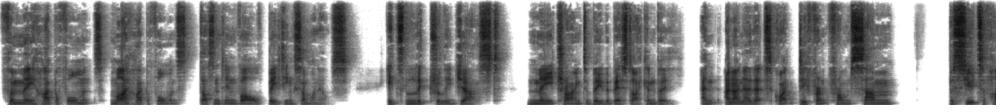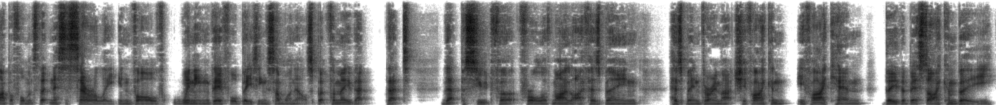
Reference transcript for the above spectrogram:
for me, high performance, my high performance doesn't involve beating someone else. It's literally just me trying to be the best I can be. And, and I know that's quite different from some pursuits of high performance that necessarily involve winning, therefore beating someone else. But for me, that, that, that pursuit for, for all of my life has been, has been very much if I can, if I can be the best I can be,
